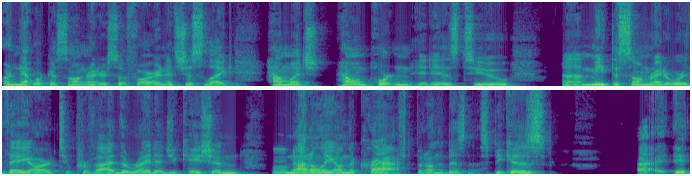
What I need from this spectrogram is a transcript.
our network of songwriters so far and it's just like how much how important it is to uh, meet the songwriter where they are to provide the right education mm-hmm. not only on the craft but on the business because uh, it,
